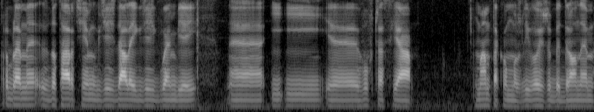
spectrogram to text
problemy z dotarciem gdzieś dalej, gdzieś głębiej e, i, i e, wówczas ja mam taką możliwość, żeby dronem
